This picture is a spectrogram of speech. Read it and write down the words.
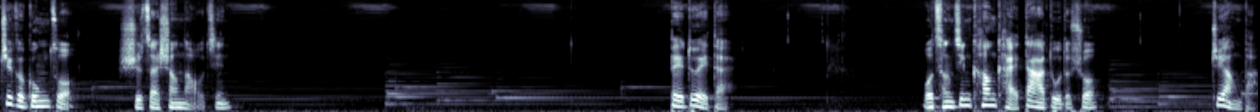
这个工作实在伤脑筋。被对待，我曾经慷慨大度地说：“这样吧，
